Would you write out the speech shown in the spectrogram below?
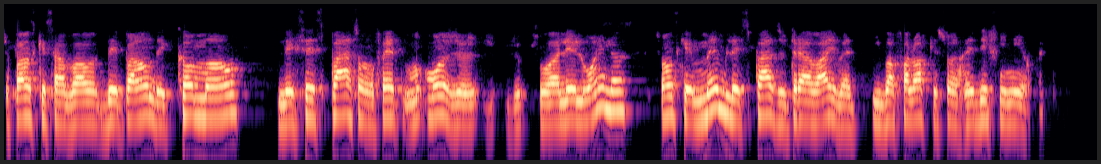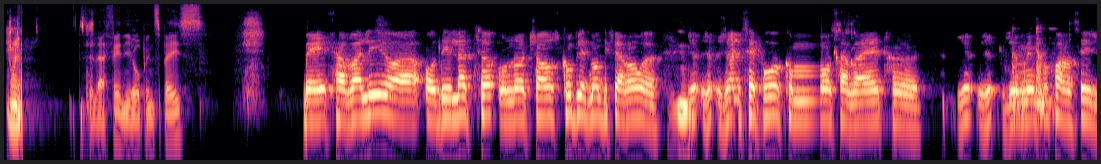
je pense que ça va dépendre de comment les espaces, en fait, moi, je, je, vais aller loin, là. Je pense que même l'espace du travail, va, il va falloir qu'il soit redéfini, en fait. C'est la fin des open space? Ben, ça va aller euh, au-delà de ça, on a autre chose complètement différent. Euh, mm. Je ne sais pas comment ça va être. Euh, je n'ai même pas pensé,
